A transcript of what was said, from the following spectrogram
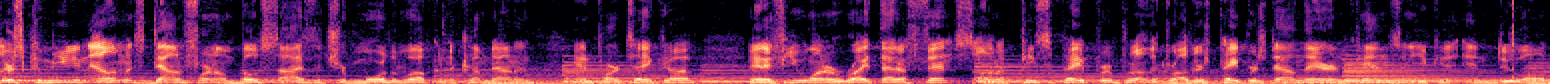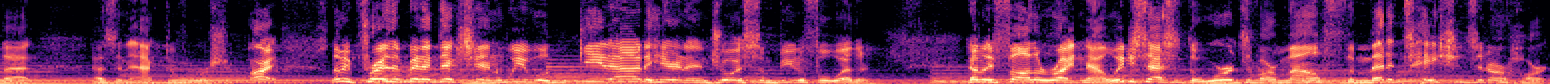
there's communion elements down front on both sides that you're more than welcome to come down and, and partake of. And if you want to write that offense on a piece of paper and put on the cross, there's papers down there and pins, and you can and do all that as an act of worship. All right, let me pray the benediction, and we will get out of here and enjoy some beautiful weather. Heavenly Father, right now, we just ask that the words of our mouth, the meditations in our heart,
